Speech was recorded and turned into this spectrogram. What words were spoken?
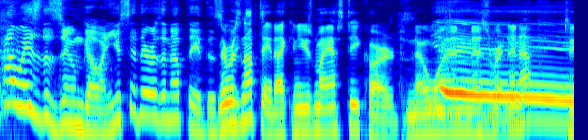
how is the Xoom going? You said there was an update this There was an update. I can use my SD card. No one has written an app to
